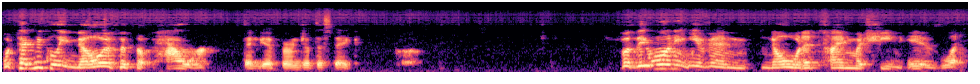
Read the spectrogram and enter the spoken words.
well technically no if it's a power. Then get burned at the stake. But they wouldn't even know what a time machine is, let,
